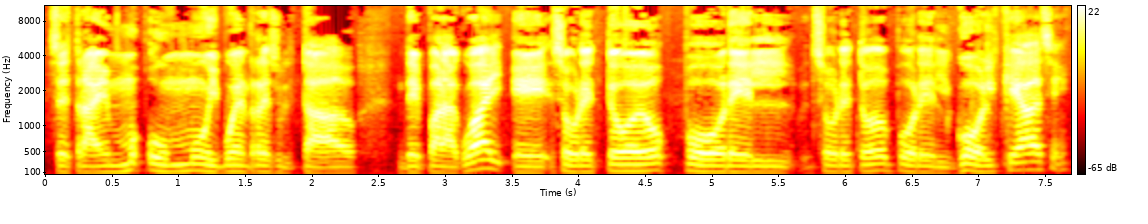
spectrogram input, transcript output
se trae un muy buen resultado de Paraguay, eh, sobre todo por el, sobre todo por el gol que hace.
